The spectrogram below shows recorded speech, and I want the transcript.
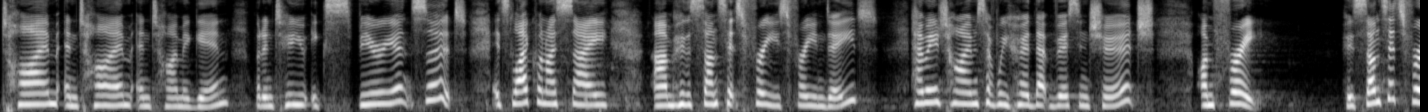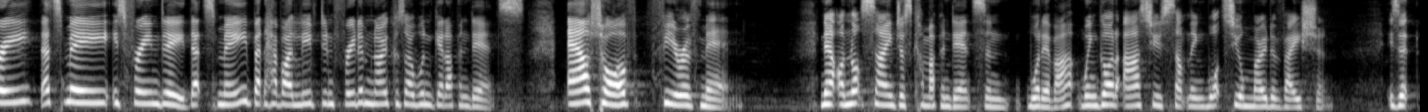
time and time and time again, but until you experience it, it's like when I say, um, Who the Son sets free is free indeed. How many times have we heard that verse in church? I'm free. Whose son sets free, that's me, is free indeed. That's me, but have I lived in freedom? No, because I wouldn't get up and dance. Out of fear of man. Now, I'm not saying just come up and dance and whatever. When God asks you something, what's your motivation? Is it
